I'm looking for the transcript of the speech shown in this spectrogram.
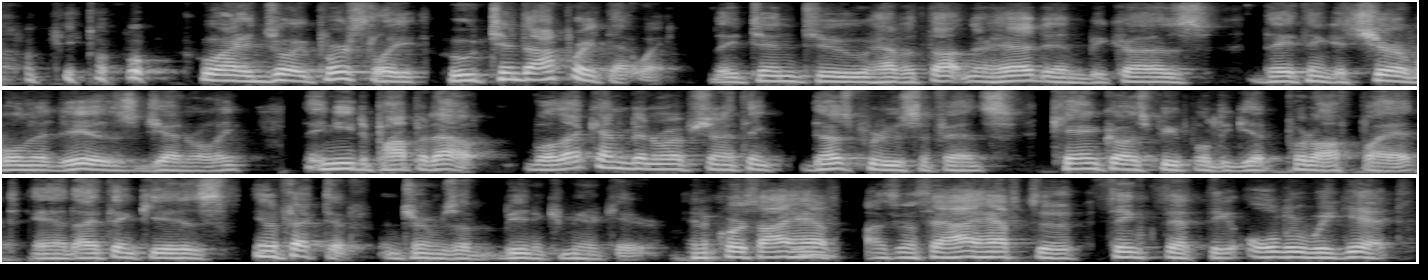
people who I enjoy personally who tend to operate that way. They tend to have a thought in their head, and because they think it's shareable, and it is generally, they need to pop it out. Well, that kind of interruption, I think, does produce offense, can cause people to get put off by it, and I think is ineffective in terms of being a communicator. And of course, I have, I was going to say, I have to think that the older we get,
